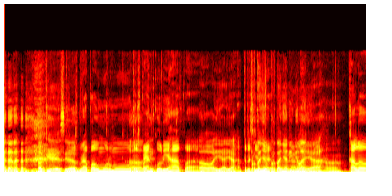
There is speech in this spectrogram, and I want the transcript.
Oke, terus siap. berapa umurmu, terus Ah, pengen kuliah apa. Oh iya ya. Nah, terus Pertanyaan-pertanyaan inilah ya. Ah. kalau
